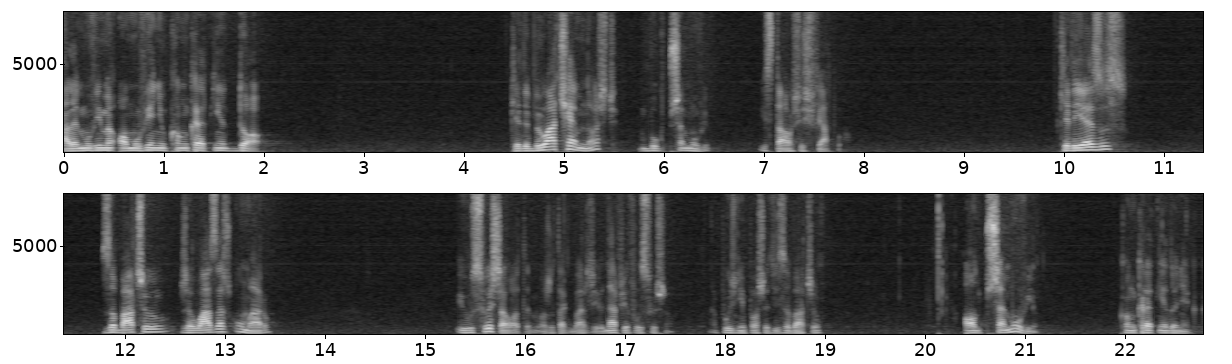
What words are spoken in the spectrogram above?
ale mówimy o mówieniu konkretnie do. Kiedy była ciemność, Bóg przemówił i stało się światło. Kiedy Jezus zobaczył, że Łazarz umarł i usłyszał o tym, może tak bardziej, najpierw usłyszał, a później poszedł i zobaczył, on przemówił konkretnie do niego.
